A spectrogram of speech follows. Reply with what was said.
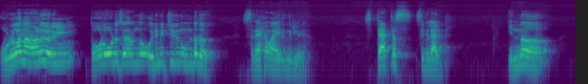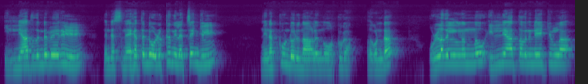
ഉള്ള നാളുകളിൽ തോളോട് ചേർന്ന് ഒരുമിച്ചിരുന്നു ഉണ്ടത് സ്നേഹമായിരുന്നില്ല. സ്റ്റാറ്റസ് സിമിലാരിറ്റി. ഇന്ന് ഇല്ലാത്തതിന്റെ പേരിൽ നിന്റെ സ്നേഹത്തിന്റെ ഒഴുക്ക് നിലച്ചെങ്കിൽ നിനക്കുണ്ടൊരു നാളെന്ന് ഓർക്കുക. അതുകൊണ്ട് ഉള്ളതിൽ നിന്നു ഇല്ലാത്തവനിലേക്കുള്ള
